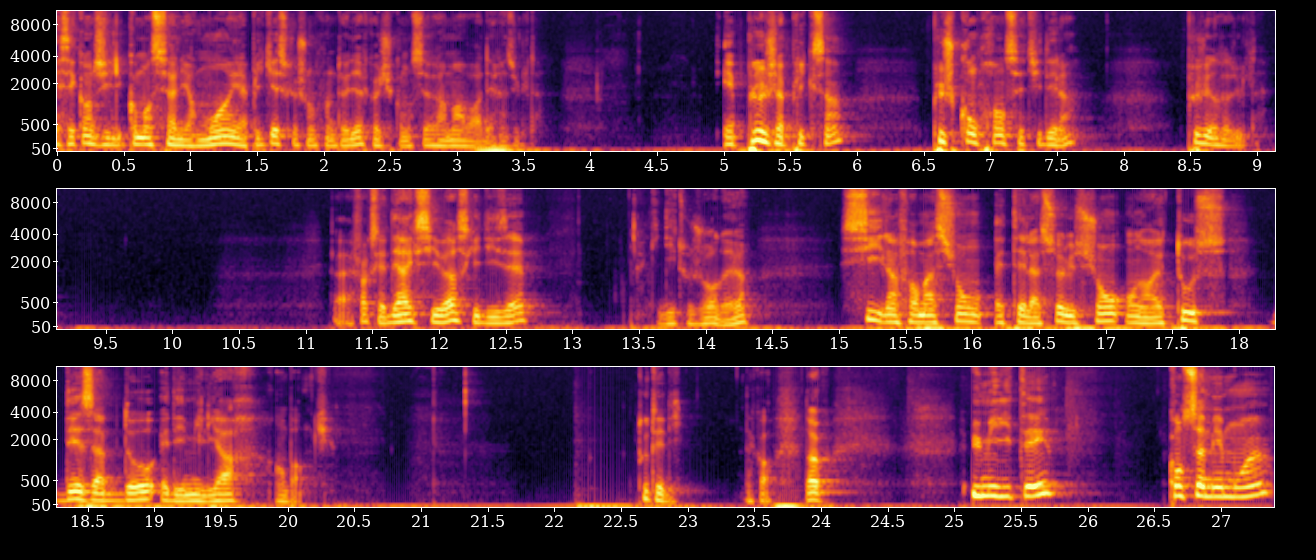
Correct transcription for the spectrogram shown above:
Et c'est quand j'ai commencé à lire moins et appliquer ce que je suis en train de te dire que j'ai commencé vraiment à avoir des résultats. Et plus j'applique ça, plus je comprends cette idée-là, plus j'ai de résultats. Euh, je crois que c'est Derek Sivers qui disait, qui dit toujours d'ailleurs, si l'information était la solution, on aurait tous des abdos et des milliards en banque. Tout est dit. D'accord Donc, humilité, consommer moins,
